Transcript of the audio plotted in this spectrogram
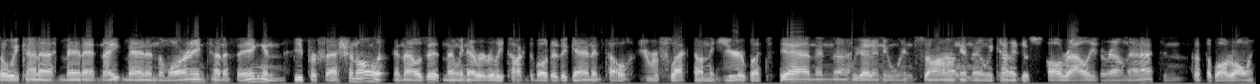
So we kind of man at night, man in the morning, kind of thing, and be professional, and that was it. And then we never really talked about it again until you reflect on the year. But yeah, and then uh, we got a new win song, and then we kind of just all rallied around that and got the ball rolling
